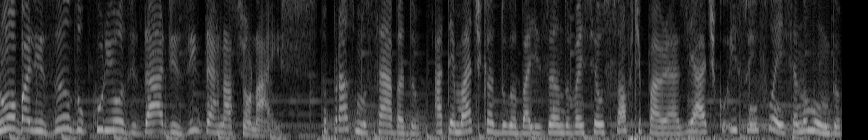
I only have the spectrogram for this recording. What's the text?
Globalizando Curiosidades Internacionais. No próximo sábado, a temática do Globalizando vai ser o soft power asiático e sua influência no mundo.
